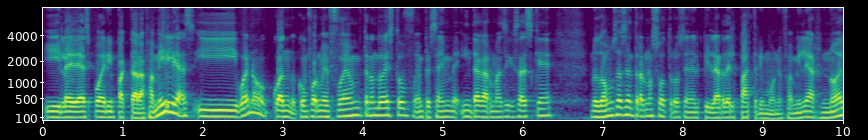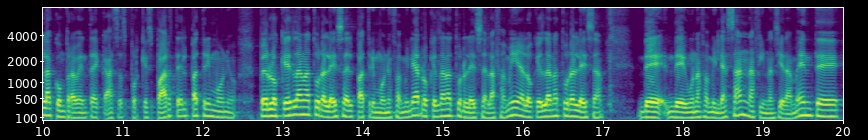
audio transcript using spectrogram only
Y la idea es poder impactar a familias. Y bueno, cuando, conforme fue entrando esto, empecé a indagar más y dije, ¿sabes qué? Nos vamos a centrar nosotros en el pilar del patrimonio familiar, no de la compraventa de casas, porque es parte del patrimonio, pero lo que es la naturaleza del patrimonio familiar, lo que es la naturaleza de la familia, lo que es la naturaleza de, una familia sana financieramente,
